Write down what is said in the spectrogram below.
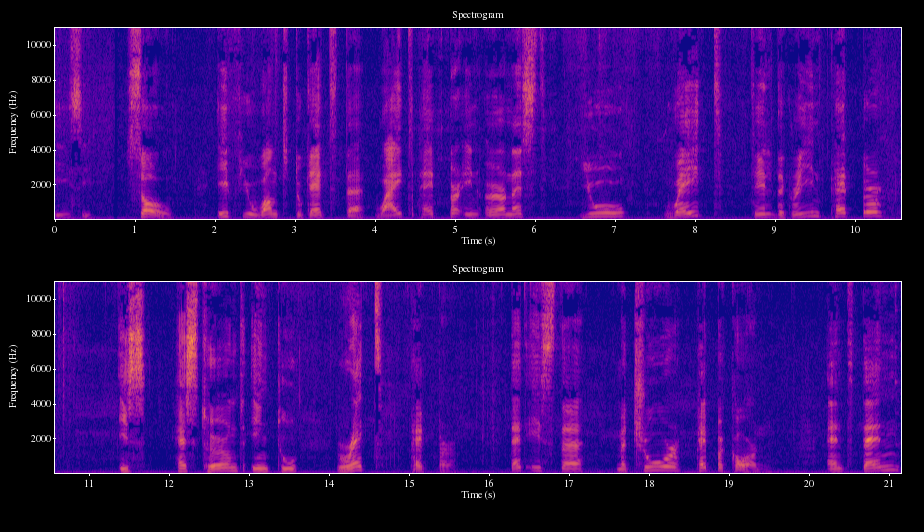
Easy. So, if you want to get the white pepper in earnest, you wait till the green pepper is has turned into red pepper. That is the mature peppercorn. And then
